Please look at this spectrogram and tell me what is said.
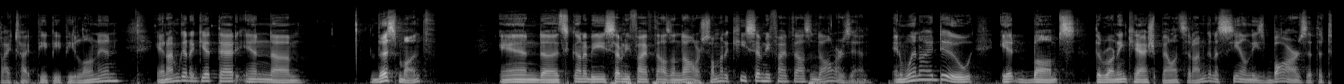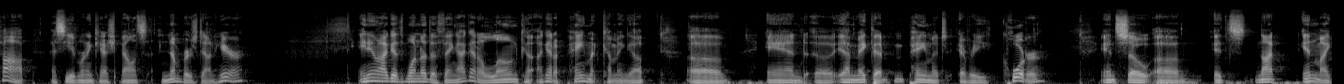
So I type PPP loan in, and I'm going to get that in um, this month, and uh, it's going to be $75,000. So I'm going to key $75,000 in. And when I do, it bumps the running cash balance that I'm going to see on these bars at the top. I see a running cash balance numbers down here. And you know, I got one other thing. I got a loan, I got a payment coming up, uh, and uh, I make that payment every quarter. And so um, it's not in my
